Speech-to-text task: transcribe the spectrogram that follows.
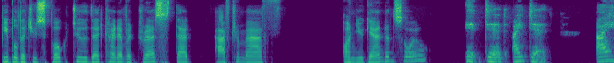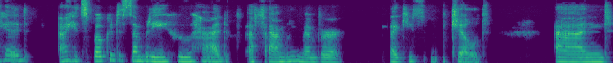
people that you spoke to that kind of addressed that aftermath on Ugandan soil? It did. I did. I had I had spoken to somebody who had a family member like he's killed, and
